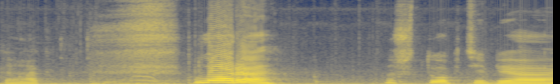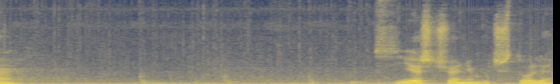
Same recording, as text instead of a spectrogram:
Так. Лара! Ну чтоб тебя... Съешь что-нибудь, что ли?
